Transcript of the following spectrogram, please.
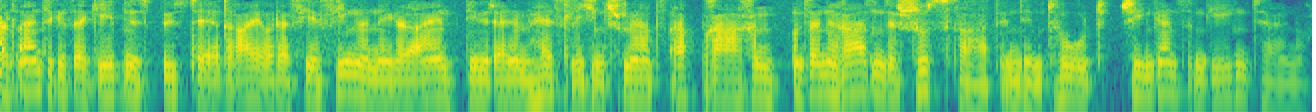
Als einziges Ergebnis büßte er drei oder vier Fingernägel ein, die mit einem hässlichen Schmerz abbrachen, und seine rasende Schussfahrt in den Tod schien ganz im Gegenteil noch.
